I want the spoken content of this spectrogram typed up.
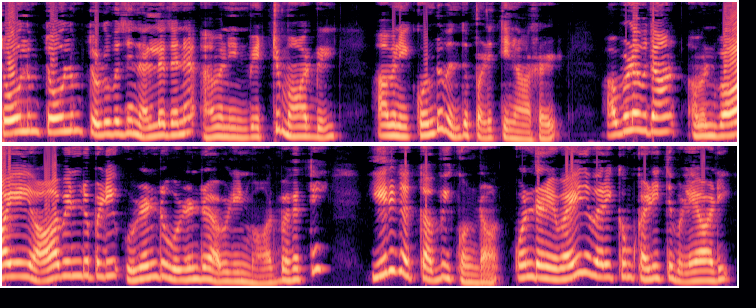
தோலும் தோலும் தொடுவது நல்லதென அவனின் வெற்று மார்பில் அவனை கொண்டு வந்து படுத்தினார்கள். அவ்வளவுதான் அவன் வாயை ஆவென்றபடி உழன்று உழன்று அவளின் மார்பகத்தை இறுக கவ்வி கொண்டான். ஒன்றரை வயது வரைக்கும் கழித்து விளையாடி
